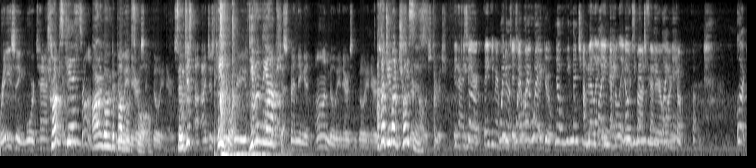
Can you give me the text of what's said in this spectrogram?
raising more tax Trump's kids aren't going to public millionaires school. billionaires. So just I, I just pay for it. Give them the part about option. Spending it on millionaires and billionaires. I thought you when liked it comes to their choices. college tuition. Thank you, So- Mayor. Thank you, Mayor Wait, Buttigieg. wait, wait, wait. No, he mentioned I'm me gonna let by you. name. I'm gonna let no, you he respond, mentioned me Senator by Warren. name. Go, go. Look,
